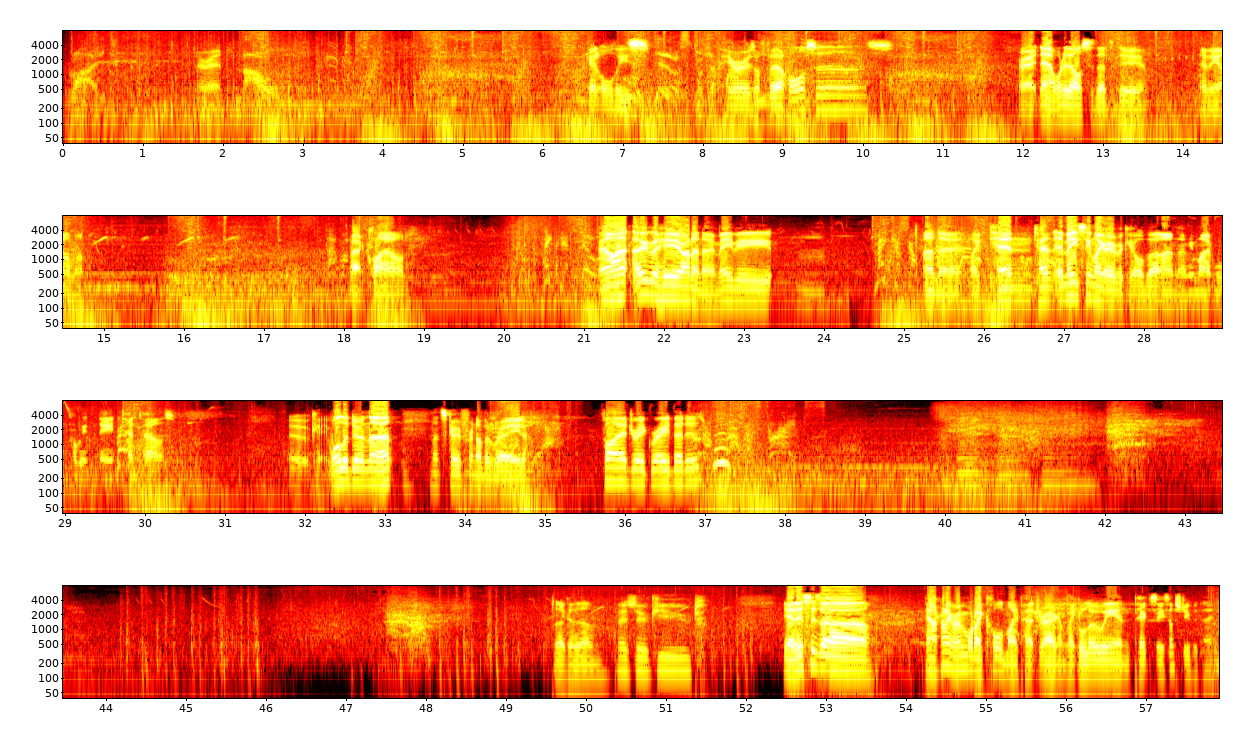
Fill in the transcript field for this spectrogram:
Right. Alright. Now. Get all these the heroes off their horses. Alright, now what else is there to do? Heavy armor. Cloud. Now, I, over here, I don't know, maybe... hmm, I don't know, like 10, 10, it may seem like overkill, but I don't know, we might, we'll probably need 10 towers. Okay, while they're doing that, let's go for another raid. Fire Drake raid, that is. Look at them. They're so cute. Yeah, this is Uh... Damn, I can't even remember what I called my pet dragons, like Louie and Pixie, some stupid name.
